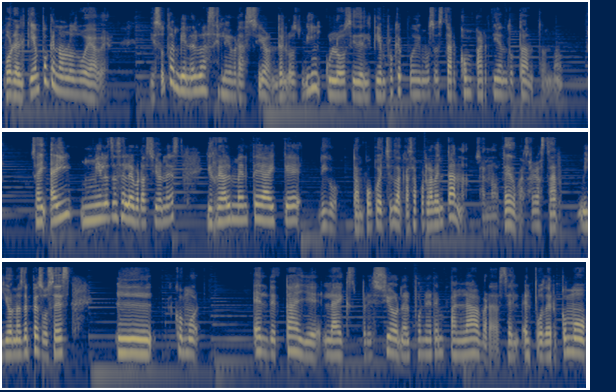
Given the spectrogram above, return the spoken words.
por el tiempo que no los voy a ver. Y eso también es la celebración de los vínculos y del tiempo que pudimos estar compartiendo tanto, ¿no? O sea, hay, miles de celebraciones y realmente hay que, digo, tampoco eches la casa por la ventana. O sea, no te vas a gastar millones de pesos. Es como el detalle, la expresión, el poner en palabras, el, poder como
